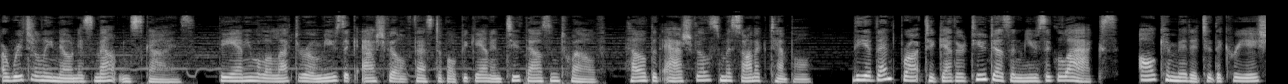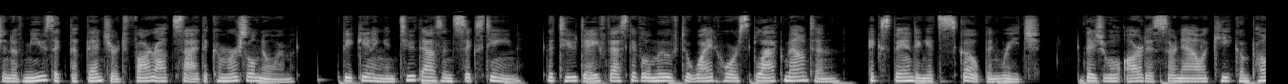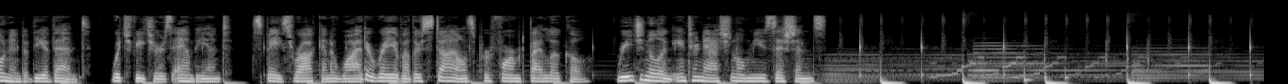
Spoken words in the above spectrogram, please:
Originally known as Mountain Skies, the annual Electro Music Asheville Festival began in 2012, held at Asheville's Masonic Temple. The event brought together two dozen musical acts, all committed to the creation of music that ventured far outside the commercial norm. Beginning in 2016, the two-day festival moved to Whitehorse Black Mountain, expanding its scope and reach. Visual artists are now a key component of the event, which features ambient, space rock and a wide array of other styles performed by local, regional and international musicians.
